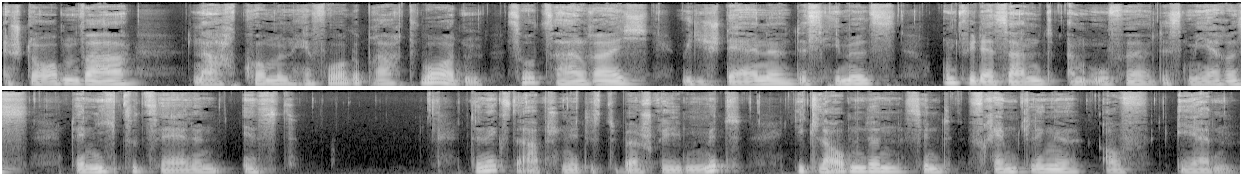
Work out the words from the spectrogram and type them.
erstorben war, Nachkommen hervorgebracht worden, so zahlreich wie die Sterne des Himmels und wie der Sand am Ufer des Meeres, der nicht zu zählen ist. Der nächste Abschnitt ist überschrieben mit Die Glaubenden sind Fremdlinge auf Erden.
